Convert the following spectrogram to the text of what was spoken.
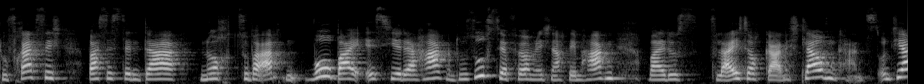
du fragst dich, was ist denn da noch zu beachten? Wobei ist hier der Haken? Du suchst ja förmlich nach dem Haken, weil du es vielleicht auch gar nicht glauben kannst. Und ja,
